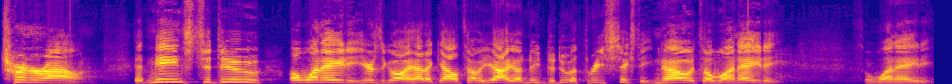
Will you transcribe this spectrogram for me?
turn around. It means to do a 180. Years ago, I had a gal tell me, Yeah, you need to do a 360. No, it's a 180. It's a 180.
